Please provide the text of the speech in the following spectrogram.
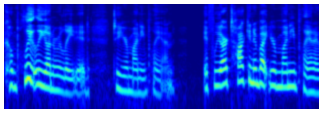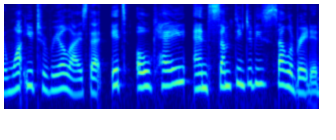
completely unrelated to your money plan. If we are talking about your money plan, I want you to realize that it's okay and something to be celebrated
